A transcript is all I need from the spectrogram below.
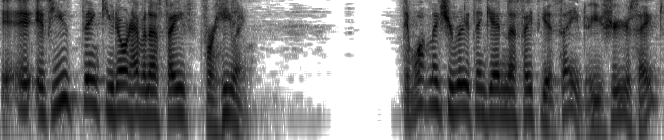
if you think you don't have enough faith for healing, then what makes you really think you had enough faith to get saved? Are you sure you're saved?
